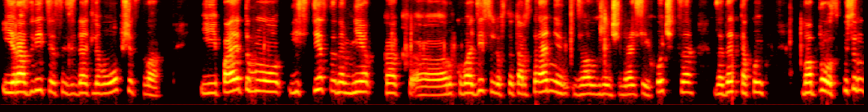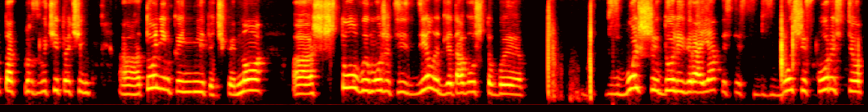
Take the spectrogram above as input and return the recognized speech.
и развитие созидательного общества. И поэтому, естественно, мне, как э, руководителю в Татарстане деловых женщин России, хочется задать такой вопрос. Пусть он так прозвучит очень э, тоненькой ниточкой, но что вы можете сделать для того, чтобы с большей долей вероятности, с большей скоростью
